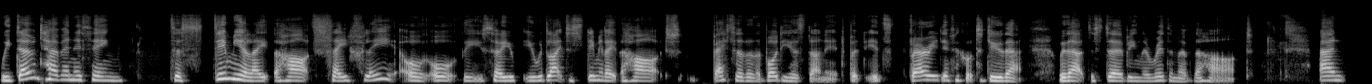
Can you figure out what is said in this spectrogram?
We don't have anything to stimulate the heart safely or, or the so you, you would like to stimulate the heart better than the body has done it but it's very difficult to do that without disturbing the rhythm of the heart. And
